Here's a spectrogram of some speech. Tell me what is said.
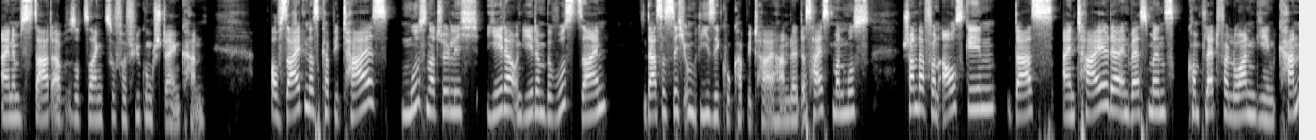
einem Startup sozusagen zur Verfügung stellen kann. Auf Seiten des Kapitals muss natürlich jeder und jedem bewusst sein, dass es sich um Risikokapital handelt. Das heißt, man muss schon davon ausgehen, dass ein Teil der Investments komplett verloren gehen kann.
